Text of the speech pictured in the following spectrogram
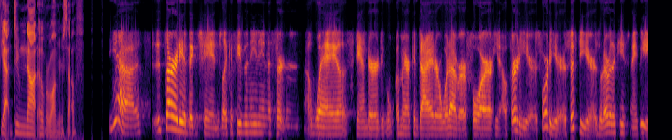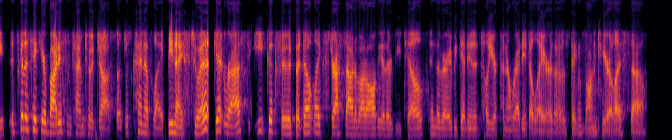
Yeah, do not overwhelm yourself. Yeah, it's it's already a big change. Like if you've been eating a certain uh, way, a standard American diet or whatever for, you know, 30 years, 40 years, 50 years, whatever the case may be, it's going to take your body some time to adjust. So just kind of like be nice to it, get rest, eat good food, but don't like stress out about all the other details in the very beginning until you're kind of ready to layer those things onto your lifestyle.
